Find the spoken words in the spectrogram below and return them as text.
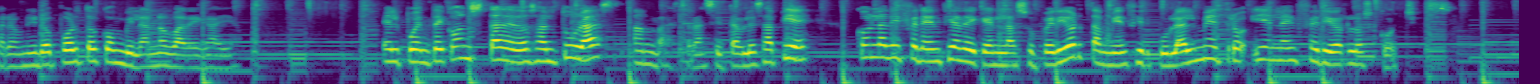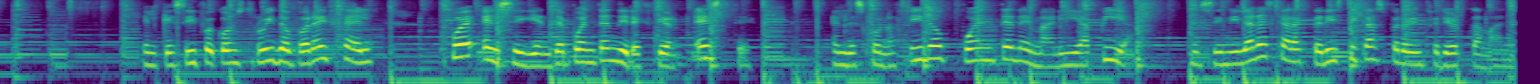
para unir Oporto con Vilanova de Gaia. El puente consta de dos alturas, ambas transitables a pie, con la diferencia de que en la superior también circula el metro y en la inferior los coches. El que sí fue construido por Eiffel fue el siguiente puente en dirección este, el desconocido Puente de María Pía, de similares características pero inferior tamaño.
